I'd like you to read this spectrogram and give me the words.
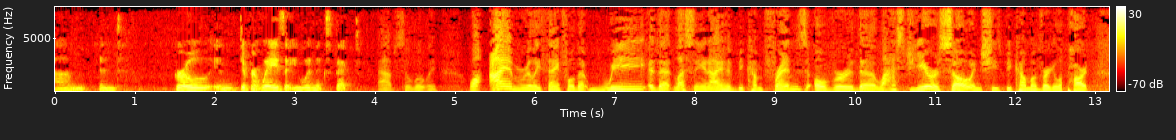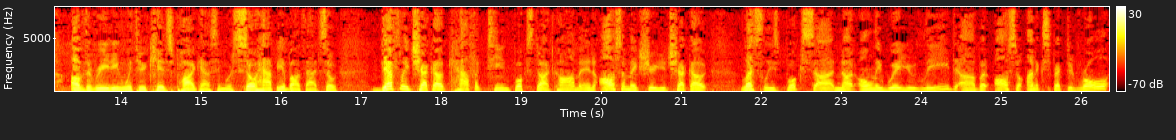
um, and grow in different ways that you wouldn't expect. Absolutely. Well, I am really thankful that we, that Leslea and I have become friends over the last year or so, and she's become a regular part of the Reading with Your Kids podcast, and we're so happy about that. So definitely check out CatholicTeenBooks.com, and also make sure you check out Leslea's books, uh, not only Where You Lead, uh, but also Unexpected Role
